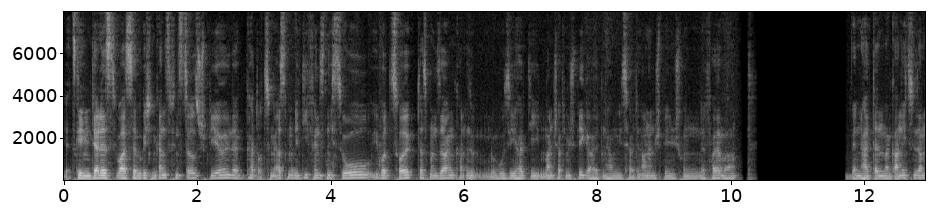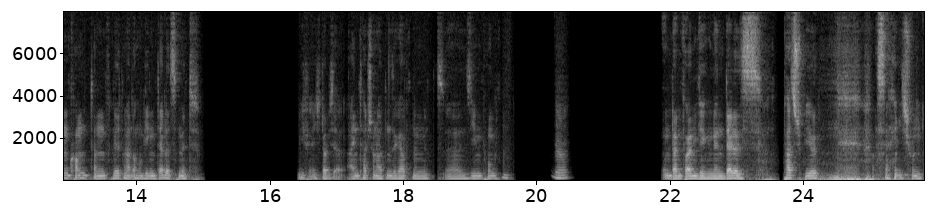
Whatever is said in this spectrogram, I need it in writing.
Jetzt gegen Dallas war es ja wirklich ein ganz finsteres Spiel. Der hat auch zum ersten Mal die Defense nicht so überzeugt, dass man sagen kann, also, wo sie halt die Mannschaft im Spiel gehalten haben, wie es halt in anderen Spielen schon der Fall war. Wenn halt dann mal gar nicht zusammenkommt, dann verliert man halt auch mal gegen Dallas mit. Ich glaube, einen Touchdown hatten sie gehabt, mit äh, sieben Punkten. Ja. Und dann vor allem gegen den Dallas Passspiel, was ja eigentlich schon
